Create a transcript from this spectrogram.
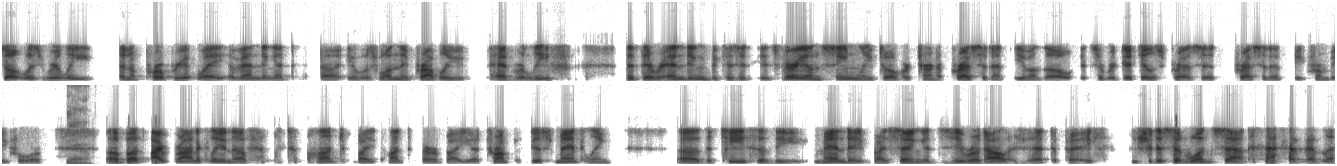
So it was really an appropriate way of ending it. Uh, it was one they probably had relief that they were ending because it, it's very unseemly to overturn a precedent, even though it's a ridiculous precedent precedent from before. Yeah. Uh, but ironically enough, Hunt by Hunt or by uh, Trump dismantling uh, the teeth of the mandate by saying it's zero dollars you had to pay. He should have said one cent. then, the,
